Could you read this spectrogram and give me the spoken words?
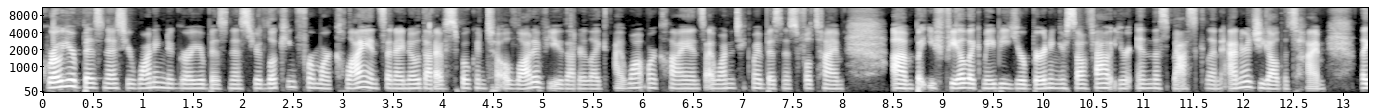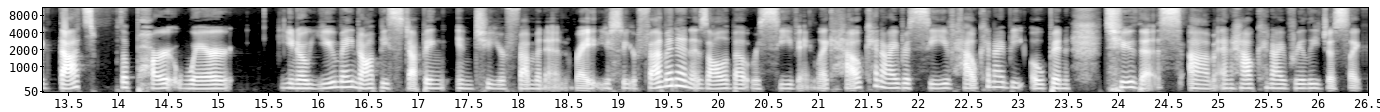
grow your business, you're wanting to grow your business, you're looking for more clients, and I know that I've spoken to a lot of you that are like, I want more clients, I want to take my business full time, um, but you feel like maybe you're burning yourself yourself out. You're in this masculine energy all the time. Like that's the part where you know, you may not be stepping into your feminine, right? You, so your feminine is all about receiving. Like, how can I receive? How can I be open to this? Um, and how can I really just like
